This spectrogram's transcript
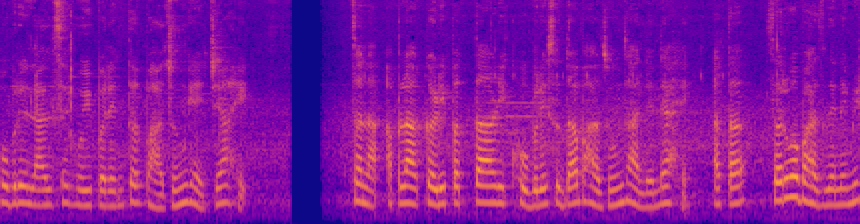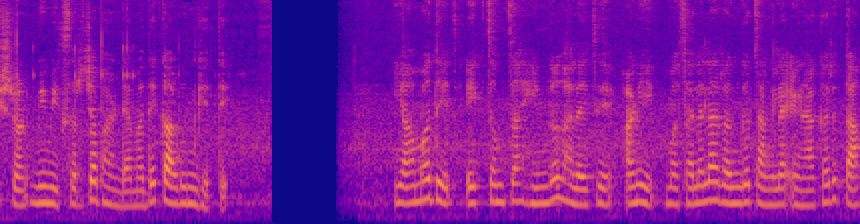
खोबरे लालसर होईपर्यंत भाजून घ्यायचे आहे. चला आपला कढीपत्ता आणि खोबरेसुद्धा भाजून झालेले आहे. आता सर्व भाजलेले मिश्रण मी मिक्सरच्या भांड्यामध्ये काढून घेते. यामध्येच एक चमचा हिंग घालायचे आणि मसाल्याला रंग चांगला येण्याकरिता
